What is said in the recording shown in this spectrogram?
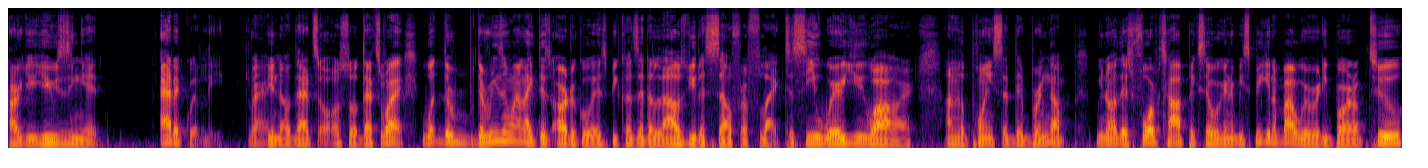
are you using it adequately Right. you know that's also that's why what the the reason why i like this article is because it allows you to self-reflect to see where you are on the points that they bring up you know there's four topics that we're going to be speaking about we already brought up two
